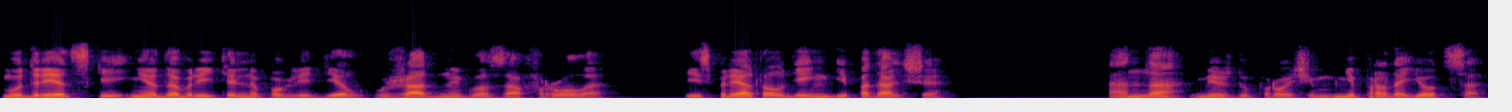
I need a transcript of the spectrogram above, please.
Мудрецкий неодобрительно поглядел в жадные глаза Фрола и спрятал деньги подальше. Она, между прочим, не продается,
